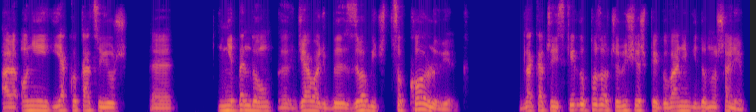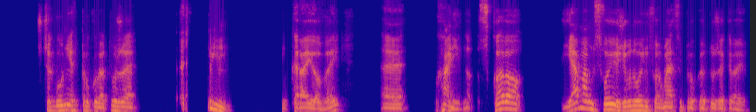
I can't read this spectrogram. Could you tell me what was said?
ale oni jako tacy już e, nie będą działać, by zrobić cokolwiek, dla Kaczyńskiego, poza oczywiście szpiegowaniem i donoszeniem, szczególnie w prokuraturze krajowej. Kochani, no skoro ja mam swoje źródło informacji w prokuraturze krajowej,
